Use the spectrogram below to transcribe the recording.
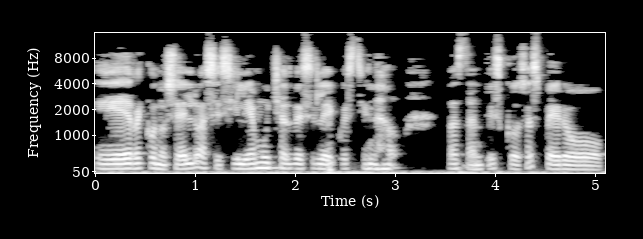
he de reconocerlo a Cecilia muchas veces le he cuestionado bastantes cosas pero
